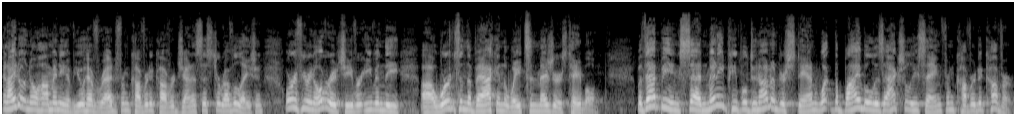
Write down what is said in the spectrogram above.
And I don't know how many of you have read from cover to cover, Genesis to Revelation, or if you're an overachiever, even the uh, words in the back and the weights and measures table. But that being said, many people do not understand what the Bible is actually saying from cover to cover.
